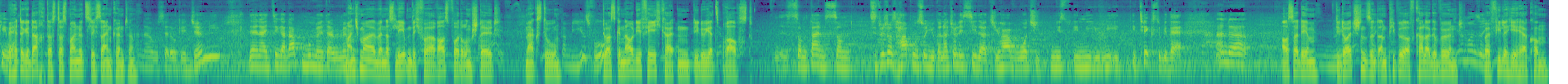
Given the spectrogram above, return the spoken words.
Wer hätte gedacht, dass das mal nützlich sein könnte? Manchmal, wenn das Leben dich vor Herausforderungen stellt, merkst du, du hast genau die Fähigkeiten, die du jetzt brauchst. Außerdem, die Deutschen sind an People of Color gewöhnt, weil viele hierher kommen.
